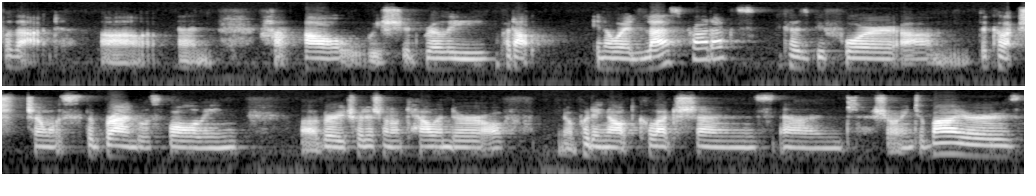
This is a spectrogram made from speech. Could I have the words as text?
for that, uh, and how we should really put out, in a way, less products because before um, the collection was the brand was following a very traditional calendar of you know putting out collections and showing to buyers.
